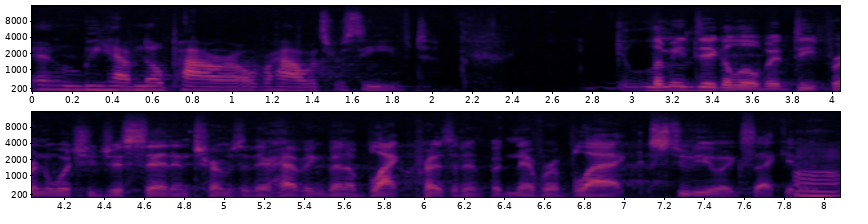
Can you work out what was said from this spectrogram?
and we have no power over how it's received. Let me dig a little bit deeper into what you just said in terms of there having been a black president but never a black studio executive. Mm-hmm.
